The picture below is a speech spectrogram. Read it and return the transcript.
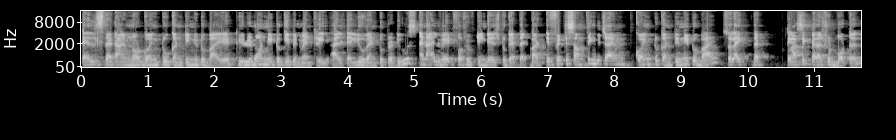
tells that i'm not going to continue to buy it you don't need to keep inventory. I'll tell you when to produce and i'll wait for 15 days to get that. But if it is something which i'm going to continue to buy so like that classic parachute bottle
